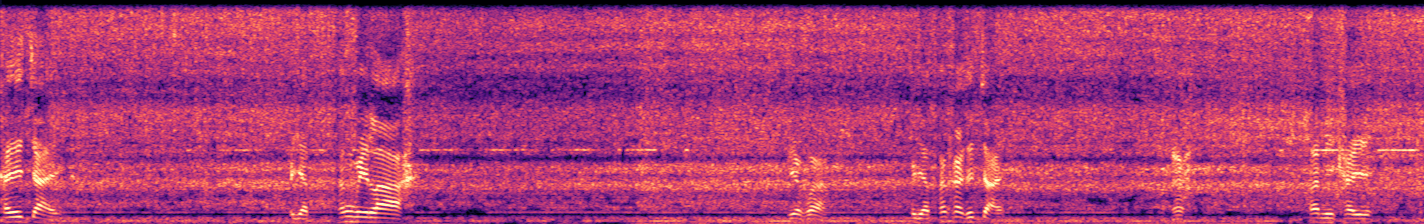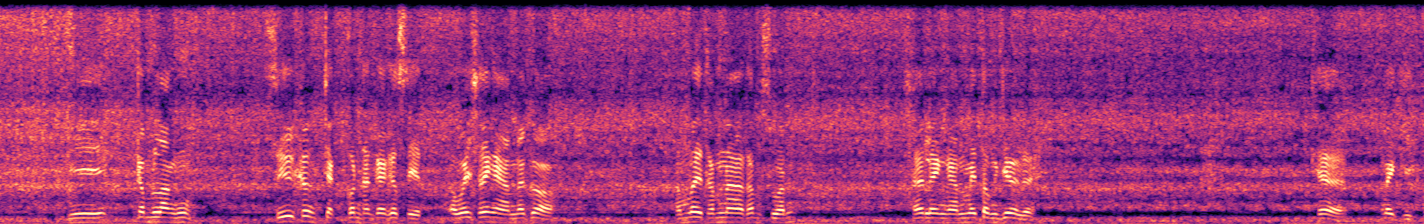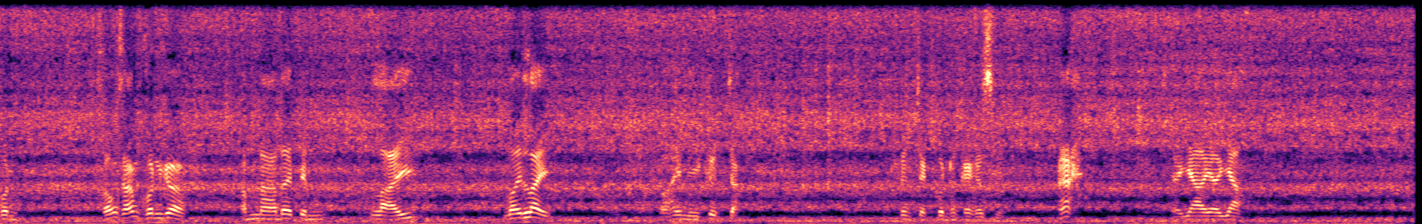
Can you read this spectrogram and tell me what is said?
ค่าใช้จ่าย ประหยัดทั้งเวลา เรียกว่าประหยัดทั้งค่าใช้จ่าย ถ้ามีใครมีกำลังซื้อเครื่องจักรกลทางการเกษตร เอาไว้ใช้งานแล้วก็ทำไรทำนาทำสวน ใช้แรงงานไม่ต้องเยอะเลย แค่ไม่กี่คนสองสามคนก็ทำนาได้เป็นหลายร้อยไร่ก็ให้มีเครื่องจักรเครื่องจักรกลทางการเกษตรอะยาวๆยาว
